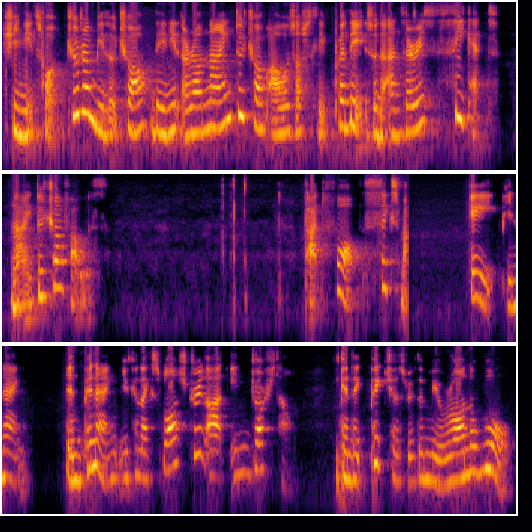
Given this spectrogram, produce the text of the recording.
she needs for children below 12, they need around 9 to 12 hours of sleep per day. So the answer is C cat, 9 to 12 hours. Part 4, 6 marks. A. Penang. In Penang, you can explore street art in Georgetown. You can take pictures with the mural on the wall.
